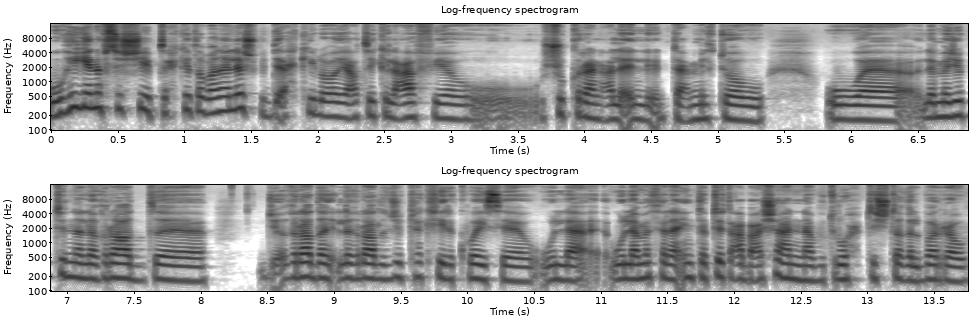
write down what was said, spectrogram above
وهي نفس الشيء بتحكي طب أنا ليش بدي أحكي له يعطيك العافية وشكرا على اللي أنت عملته؟ و... ولما جبت لنا الأغراض أغراض الأغراض اللي جبتها كثير كويسة ولا ولا مثلا أنت بتتعب عشاننا بتروح بتشتغل برا و...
